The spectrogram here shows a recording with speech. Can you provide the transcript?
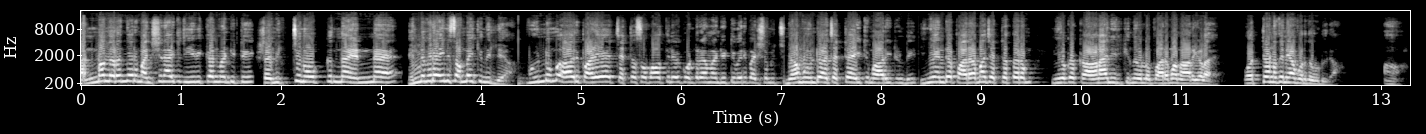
നന്മ നിറഞ്ഞൊരു മനുഷ്യനായിട്ട് ജീവിക്കാൻ വേണ്ടിയിട്ട് ശ്രമിച്ചു നോക്കുന്ന എന്നെ എന്നിവരെ അതിന് സമ്മതിക്കുന്നില്ല. വീണ്ടും ആ ഒരു പഴയ ചെറ്റ സ്വഭാവത്തിലേക്ക് കൊണ്ടുവരാൻ വേണ്ടിയിട്ട് ഇവർ പരിശ്രമിച്ചു. ഞാൻ വീണ്ടും ആ ചെറ്റായിട്ട് മാറിയിട്ടുണ്ട്. ഇനി എന്റെ പരമ ചെറ്റത്തരം നീയൊക്കെ കാണാനിരിക്കുന്നുള്ളൂ പരമ നാറികളെ ഒറ്റണത്തിന് ഞാൻ വെറുതെ വിടൂല. ആ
